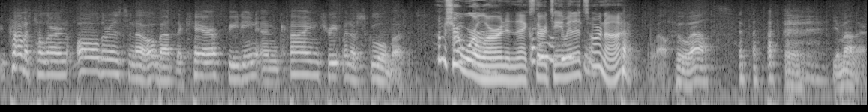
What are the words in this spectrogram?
We promised to learn all there is to know about the care, feeding, and kind treatment of school buses. I'm sure we'll learn in the next 13 minutes, or not. Well, who else? Your mother.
